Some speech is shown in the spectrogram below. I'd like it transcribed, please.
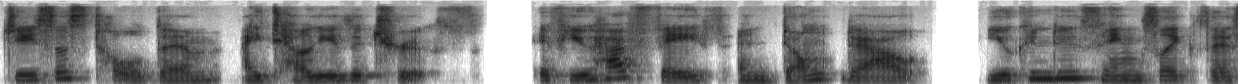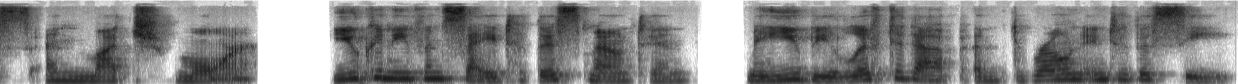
Jesus told them, I tell you the truth. If you have faith and don't doubt, you can do things like this and much more. You can even say to this mountain, May you be lifted up and thrown into the sea,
